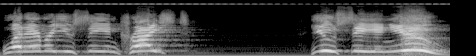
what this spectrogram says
Whatever you see in Christ, you see in you.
